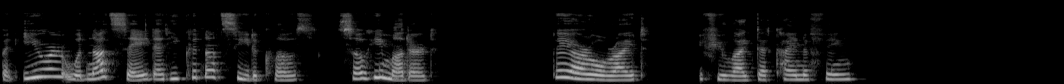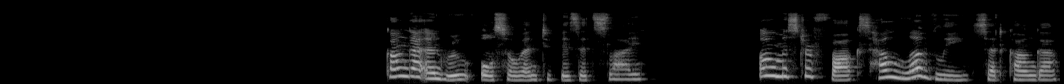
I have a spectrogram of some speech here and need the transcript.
But Eeyore would not say that he could not see the clothes, so he muttered, They are all right, if you like that kind of thing. Kanga and Roo also went to visit Sly. Oh, Mr. Fox, how lovely, said Kanga.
